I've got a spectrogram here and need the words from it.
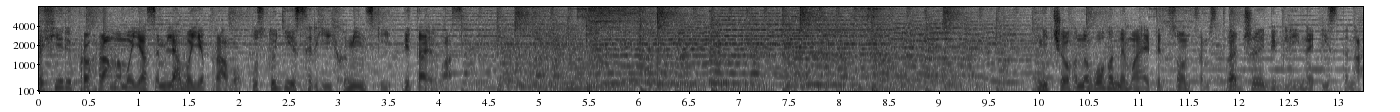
В ефірі програма Моя земля, моє право у студії Сергій Хомінський. Вітаю вас. Нічого нового немає під сонцем, стверджує біблійна істина.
